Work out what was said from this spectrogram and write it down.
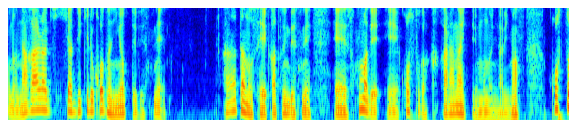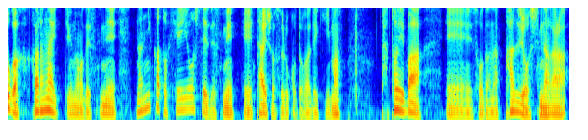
このながら聞きができることによってですね、あなたの生活にですね、えー、そこまで、えー、コストがかからないっていうものになります。コストがかからないっていうのはですね、何かと併用してですね、えー、対処することができます。例えば、えそうだな、家事をしながら、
